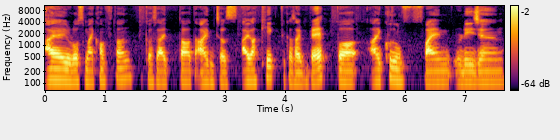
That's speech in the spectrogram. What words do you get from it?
I lost my confidence because I thought I'm just, I got kicked because I'm bad, but I couldn't find reason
